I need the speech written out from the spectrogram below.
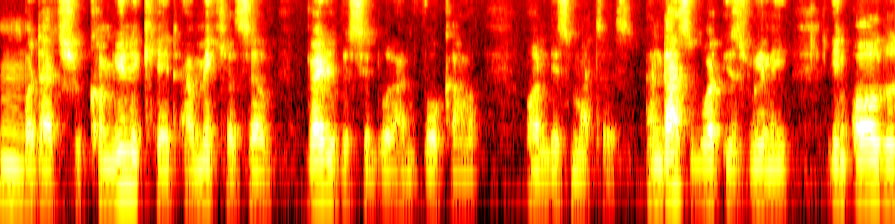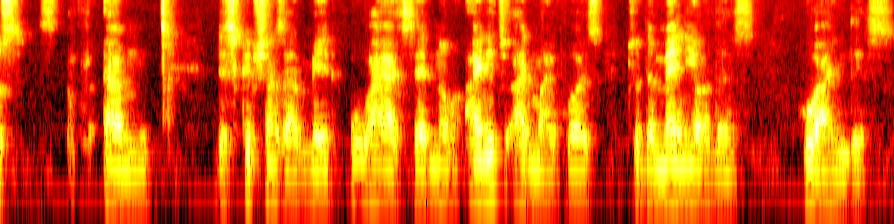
mm. but that you communicate and make yourself very visible and vocal on these matters. And that's what is really in all those um, descriptions I've made, why I said, no, I need to add my voice to the many others who are in this.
